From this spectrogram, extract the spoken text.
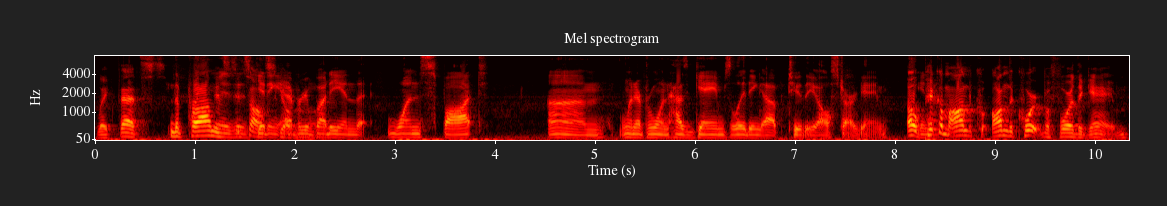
Like that's The problem It's- is, it's is getting everybody in the one spot um, when everyone has games leading up to the All Star game. oh, pick know? them on on the court before the game.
